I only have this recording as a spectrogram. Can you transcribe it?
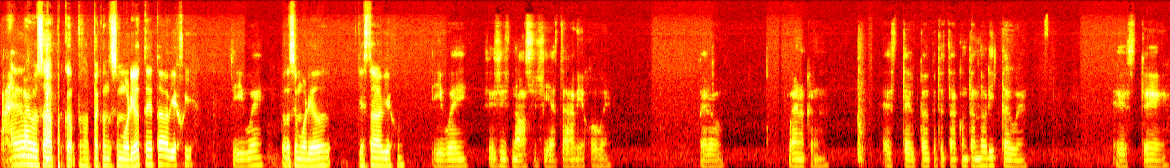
o sea, para cuando se murió te estaba viejo ya. Sí, güey. Cuando se murió ya estaba viejo. Sí, güey. Sí, sí, no, sí, sí, ya estaba viejo, güey. Pero, bueno, carnal. Este, el pedo que te estaba contando ahorita, güey. Este,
